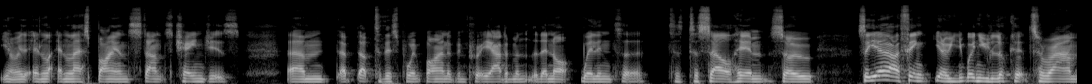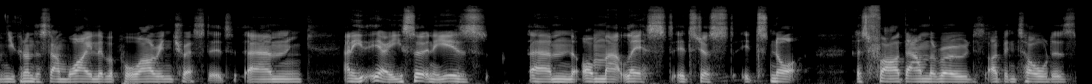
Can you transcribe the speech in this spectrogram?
you know, unless Bayern's stance changes, um, up, up, to this point, Bayern have been pretty adamant that they're not willing to, to, to sell him. So, so yeah, I think you know when you look at Thuram, you can understand why Liverpool are interested. Um, and he, yeah, he certainly is um, on that list. It's just it's not as far down the road, I've been told, as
